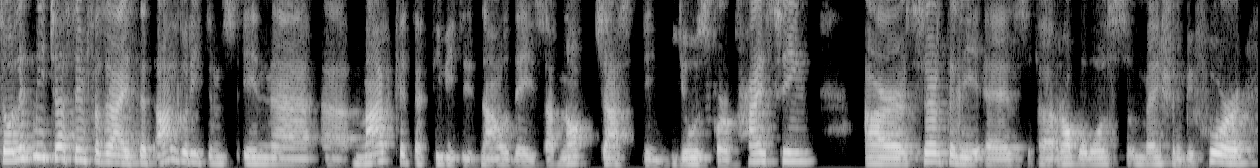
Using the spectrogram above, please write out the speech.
So let me just emphasize that algorithms in uh, uh, market activities nowadays are not just used for pricing, are certainly, as uh, Rob also mentioned before,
